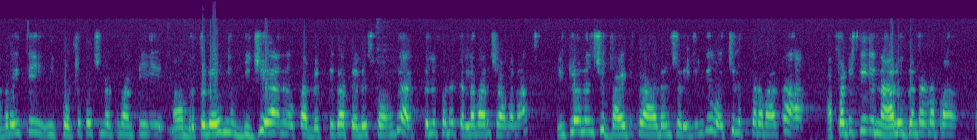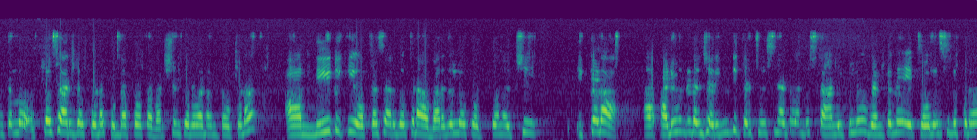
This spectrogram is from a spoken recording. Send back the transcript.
ఎవరైతే ఈ కొట్టుకొచ్చినటువంటి మృతదేహం విజయ అనే ఒక వ్యక్తిగా తెలుస్తోంది. అతను కూడా తెల్లవారుజామున ఇంట్లో నుంచి బయటకు రావడం జరిగింది. వచ్చిన తర్వాత అప్పటికి నాలుగు గంటల ప్రాంతంలో ఒక్కసారిగా కూడా కుండపోత వర్షం కురవడంతో కూడా ఆ నీటికి ఒక్కసారిగా కూడా ఆ వరదల్లో కొట్టుకొని వచ్చి ఇక్కడ పడి ఉండడం జరిగింది. ఇక్కడ చూసినటువంటి స్థానికులు వెంటనే పోలీసులు కూడా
